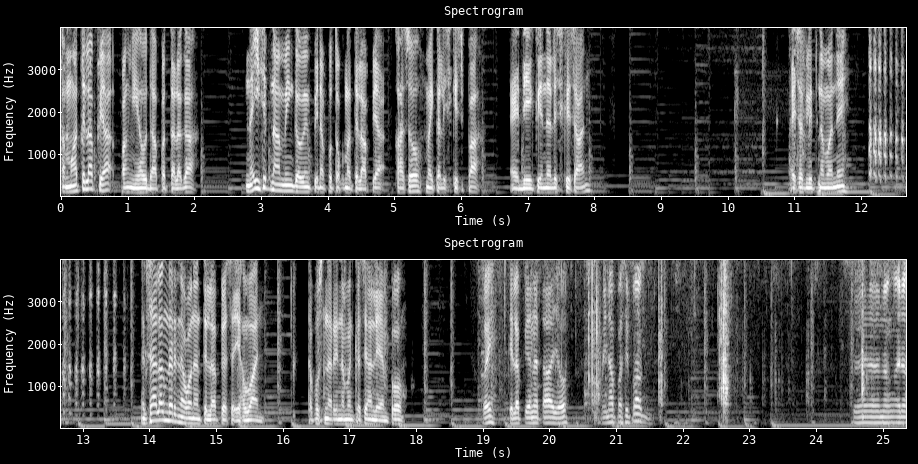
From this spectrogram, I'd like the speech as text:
Ang mga tilapia, pang-ihaw dapat talaga. Naisip namin gawing pinaputok na tilapia, kaso may kaliskis pa. Eh di kinaliskisan. Ay saglit naman eh. Nagsalang na rin ako ng tilapia sa ihawan. Tapos na rin naman kasi ang lempo. Okay, tilapia na tayo. May napasipag. So, ng ano,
